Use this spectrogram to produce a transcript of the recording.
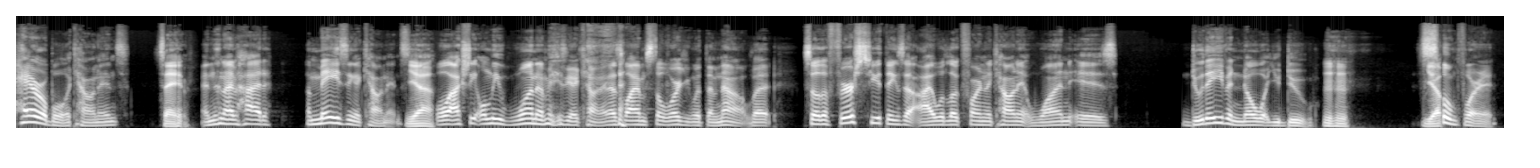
terrible accountants, Same. and then I've had amazing accountants. Yeah. Well, actually, only one amazing accountant. That's why I'm still working with them now. But so the first few things that I would look for in an accountant one is do they even know what you do? Mhm. It's Yep. So important.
